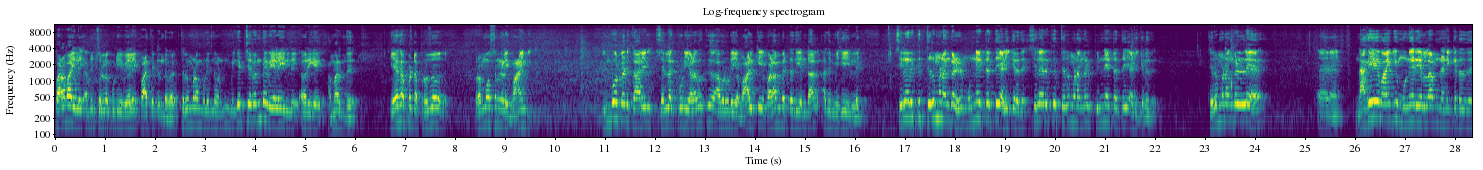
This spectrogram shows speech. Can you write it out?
பரவாயில்லை அப்படின்னு சொல்லக்கூடிய வேலை பார்த்துட்டு இருந்தவர் திருமணம் முடிந்தவுடன் மிகச்சிறந்த வேலையில் அவர் அமர்ந்து ஏகப்பட்ட ப்ரொசோ ப்ரமோஷன்களை வாங்கி இம்போர்ட்டட் காரில் செல்லக்கூடிய அளவுக்கு அவருடைய வாழ்க்கை வளம் பெற்றது என்றால் அது மிக இல்லை சிலருக்கு திருமணங்கள் முன்னேற்றத்தை அளிக்கிறது சிலருக்கு திருமணங்கள் பின்னேற்றத்தை அளிக்கிறது. திருமணங்களில் நகையை வாங்கி முன்னேறிடலாம்னு நினைக்கிறது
